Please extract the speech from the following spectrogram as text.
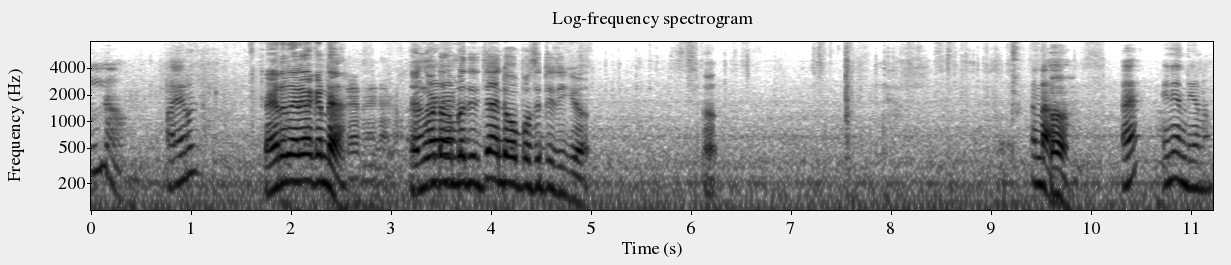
അല്ല ടയറ്? ടയറ് നേരെയാക്കണ്ടേ? നേരെ നേരെയാക്കാം. എങ്ങോട്ടാ നമ്മൾ തിരിച്ചാ? അതിന്റെ ഓപ്പോസിറ്റ് ഇരിക്കുക ഇനി എന്ത് ചെയ്യണം?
